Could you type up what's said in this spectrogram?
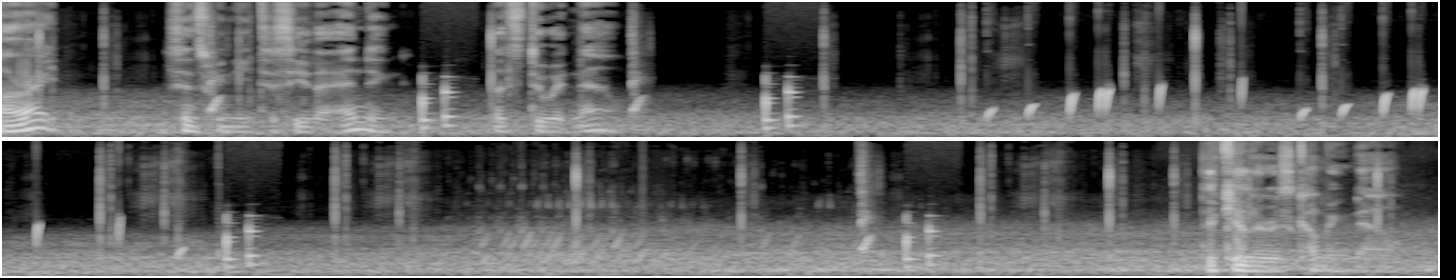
Alright, since we need to see the ending, let's do it now. Killer is coming now,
